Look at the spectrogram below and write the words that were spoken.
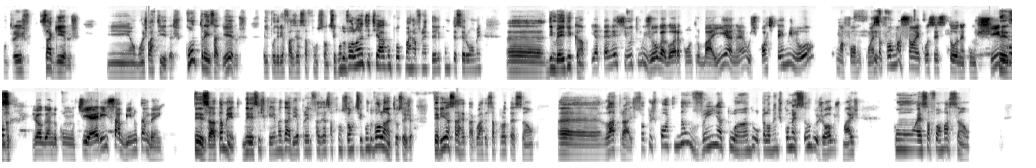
com três zagueiros em algumas partidas. Com três zagueiros, ele poderia fazer essa função de segundo volante e Thiago um pouco mais na frente dele como terceiro homem é, de meio de campo. E até nesse último jogo agora contra o Bahia, né, o esporte terminou com, forma, com essa formação aí que você citou, né, com Chico Exa jogando com Thierry e Sabino também. Exatamente. Nesse esquema, daria para ele fazer essa função de segundo volante, ou seja, teria essa retaguarda, essa proteção é, lá atrás. Só que o esporte não vem atuando, ou pelo menos começando os jogos mais com essa formação.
